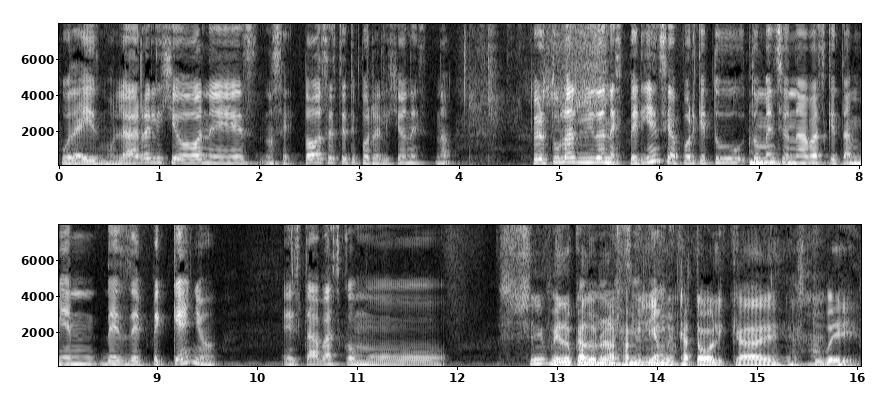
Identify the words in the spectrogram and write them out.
judaísmo, la religión es, no sé, todos este tipo de religiones, ¿no? Pero tú lo has vivido en experiencia, porque tú, tú mencionabas que también desde pequeño estabas como... Sí, fui educado en una familia muy católica, eh, estuve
